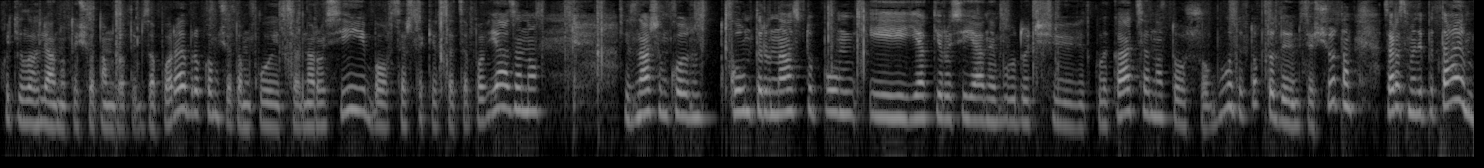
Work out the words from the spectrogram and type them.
Хотіла глянути, що там за тим за поребриком, що там коїться на Росії, бо все ж таки все це пов'язано із нашим контрнаступом, і як ті росіяни будуть відкликатися на то, що буде. Тобто дивимося, що там. Зараз ми не питаємо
